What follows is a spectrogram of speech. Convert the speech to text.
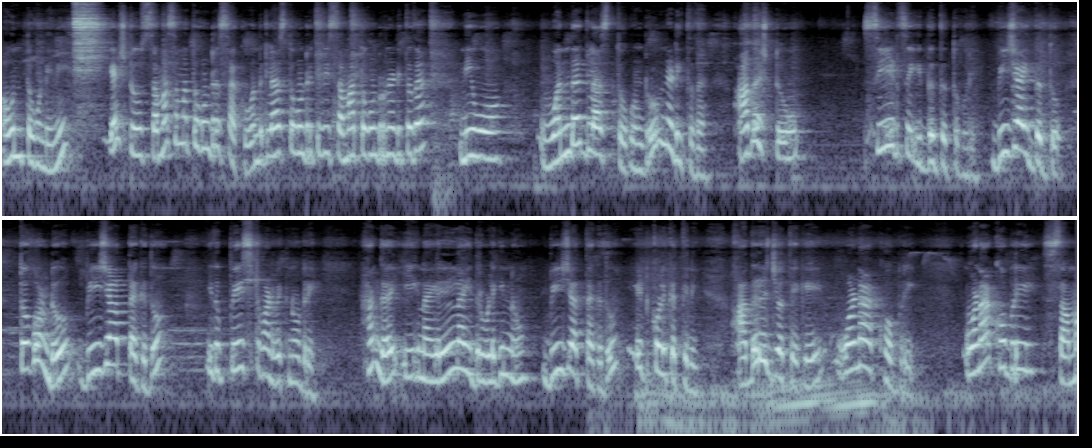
ಅವನ್ನ ತೊಗೊಂಡೀನಿ. ಎಷ್ಟು? ಸಮ ಸಮ ತೊಗೊಂಡ್ರೆ ಸಾಕು. ಒಂದು ಗ್ಲಾಸ್ ತೊಗೊಂಡಿರ್ತೀವಿ, ಸಮ ತೊಗೊಂಡ್ರು ನಡೀತದ? ನೀವು ಒಂದೇ ಗ್ಲಾಸ್ ತೊಗೊಂಡ್ರು ನಡೀತದ. ಆದಷ್ಟು ಸೀಡ್ಸ್ ಇದ್ದದ್ದು ತಗೋರಿ. ಬೀಜ ಇದ್ದದ್ದು. ತಗೊಂಡು ಬೀಜ ತೆಗೆದು ಇದು ಪೇಸ್ಟ್ ಮಾಡ್ಬೇಕು ನೋಡ್ರಿ. ಹಂಗೆ ಈಗ ನಾ ಎಲ್ಲ ಇದ್ರೊಳಗಿನ್ನು ಬೀಜ ತೆಗೆದು ಇಟ್ಕೊಳಿಕತ್ತೀನಿ. ಅದರ ಜೊತೆಗೆ ಒಣ ಕೊಬ್ಬರಿ. ಒಣ ಕೊಬ್ಬರಿ ಸಮ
